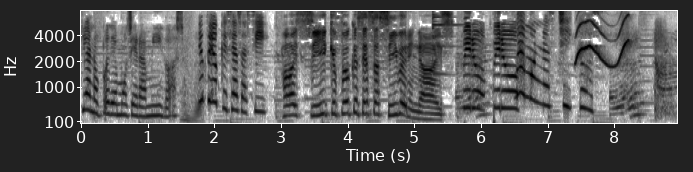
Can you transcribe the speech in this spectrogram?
Ya no podemos ser amigas. Qué feo que seas así. Ay, sí, qué feo que seas así, very nice. Pero, pero... Vámonos, chicos.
